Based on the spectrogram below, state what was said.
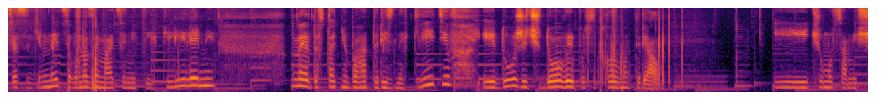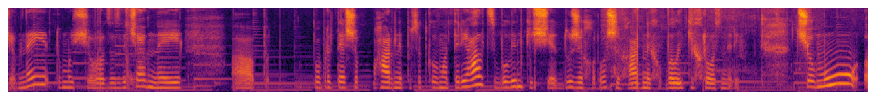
ця садівниця, вона займається не тільки ліліями. В неї достатньо багато різних квітів і дуже чудовий посадковий матеріал. І чому саме ще в неї? Тому що зазвичай в неї, попри те, що гарний посадковий матеріал, цибулинки ще дуже хороших, гарних, великих розмірів. Чому е,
